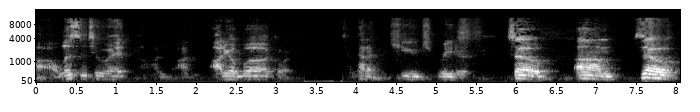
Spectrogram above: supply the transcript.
uh, i'll listen to it on, on audiobook or i'm not a huge reader. So um so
